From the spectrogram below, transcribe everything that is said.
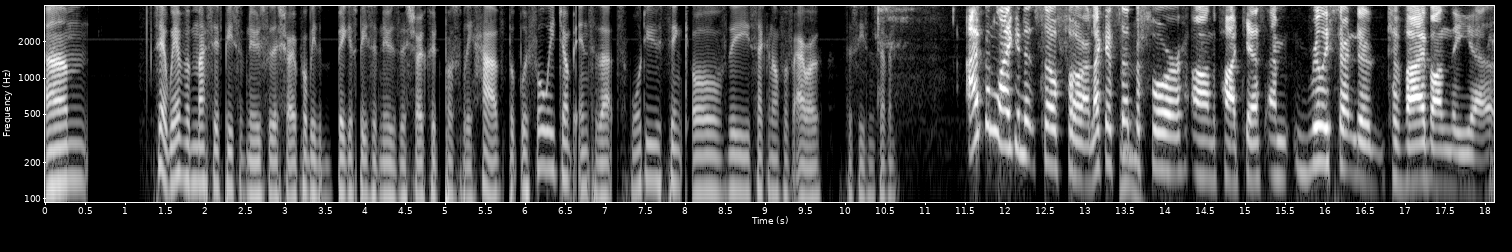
Um, so yeah, we have a massive piece of news for this show, probably the biggest piece of news this show could possibly have. But before we jump into that, what do you think of the second half of Arrow for season 7? I've been liking it so far. Like I said Mm. before on the podcast, I'm really starting to, to vibe on the, uh,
